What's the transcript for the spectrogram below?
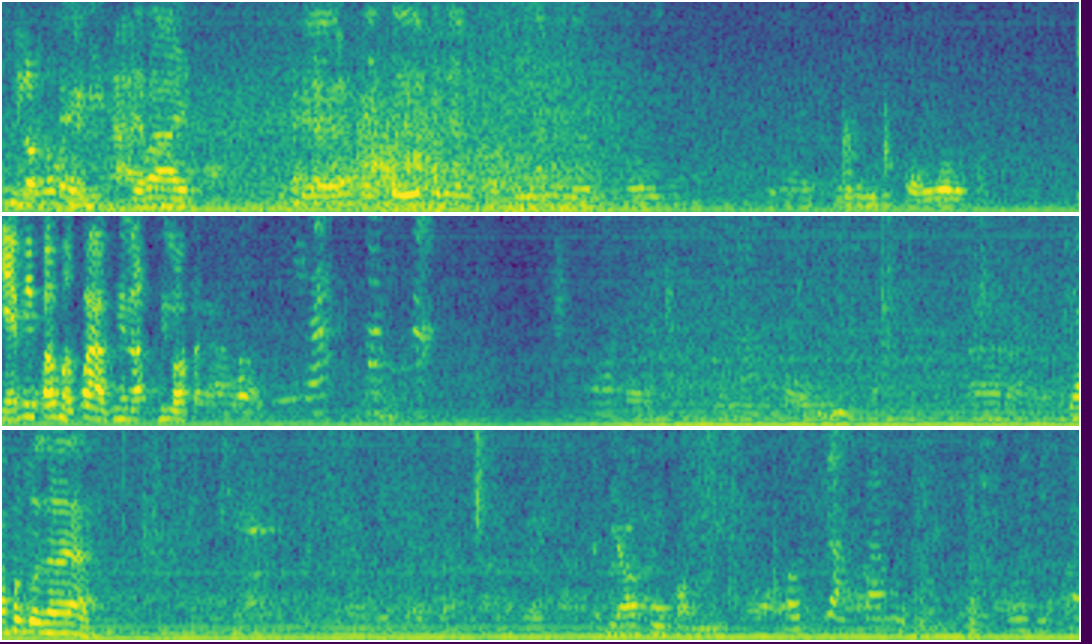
นั้นมีรถลูกเคยมีขายเสียบ้าดางยเจอไปซื้อที่นั่นของนั้นนะโลนี้โลนี้สองโลเก๋มีปลาหมึกว่าพี่รถพี่รถอะมีไหมทางนู้นอะแก้วปลาหมึกอะไรอะเดี๋ยวพี่เอาปูกล่องนี้เขาสั่งปลาหมึกตัวใหญ่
